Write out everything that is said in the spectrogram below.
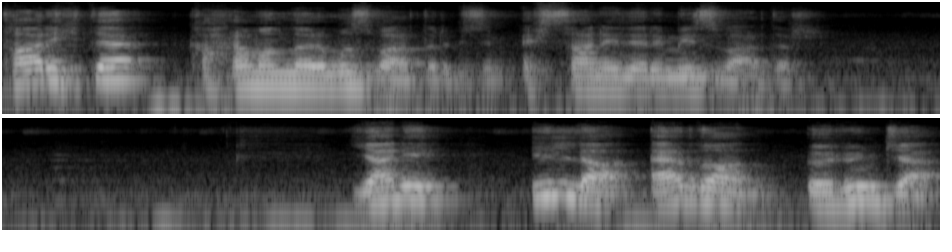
tarihte kahramanlarımız vardır bizim, efsanelerimiz vardır. Yani illa Erdoğan ölünce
